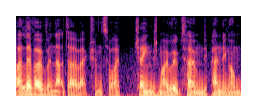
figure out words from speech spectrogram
I live over in that direction, so I change my route home depending on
